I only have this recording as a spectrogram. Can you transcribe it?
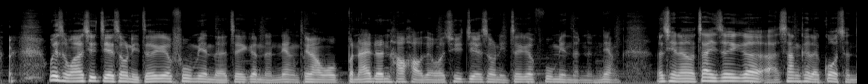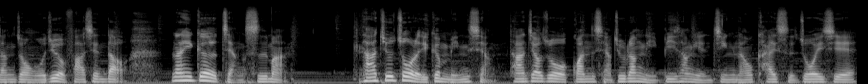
为什么要去接受你这个负面的这个能量，对吧？我本来人好好的，我去接受你这个负面的能量，而且呢，在这个呃上课的过程当中，我就有发现到那一个讲师嘛。他就做了一个冥想，他叫做观想，就让你闭上眼睛，然后开始做一些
